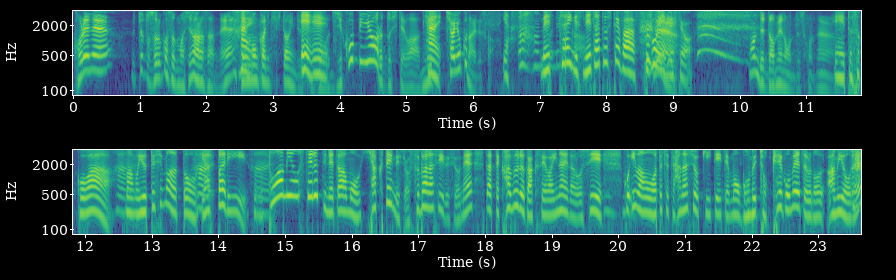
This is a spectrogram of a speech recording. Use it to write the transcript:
これねちょっとそれこそまあ篠原さんね、い。専門家に聞きたいんですけど、ええ自己 PR としてはめっちゃ良くないですか、めっちゃいいんです。ネタとしてはすごいいいんですよ。なんでダメなんですかね？えー、とそこは、はい。まあもう言ってしまうと、はい。やっぱりそのはい。とわみをしてるっていうネタはもう100点ですよ。素晴らしいですよね。だって被る学生はいないだろうし、こう今もう私たち話を聞いていても5メ直径5メートルの網をね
